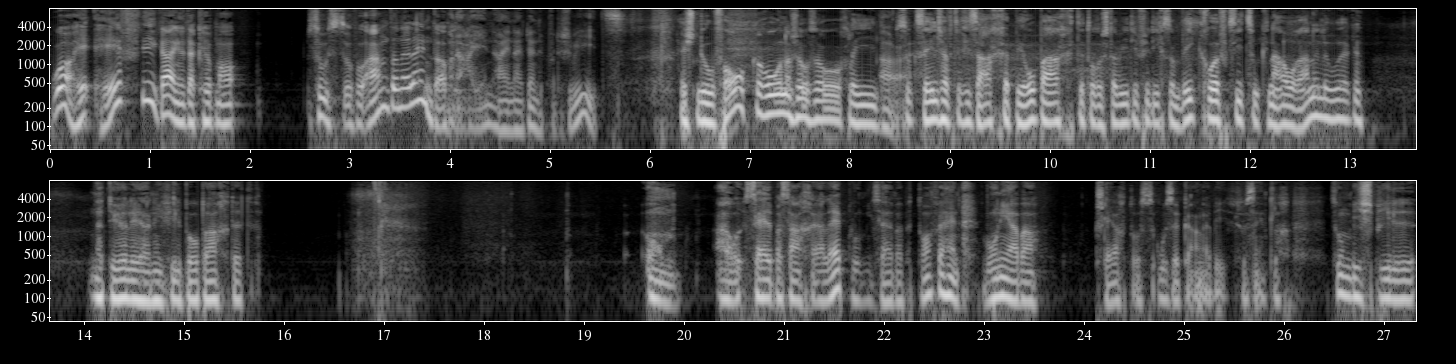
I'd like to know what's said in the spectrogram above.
wow, he heftig eigentlich, da gehört man sonst so von anderen Ländern, aber nein, nein, nein, nicht von der Schweiz. Hast du vor Corona schon so ein bisschen ah. so gesellschaftliche Sachen beobachtet oder ist da wieder für dich so ein Weckruf gewesen, zum genauer anzuschauen? Natürlich habe ich viel beobachtet. Und auch selber Sachen erlebt, die mich selber betroffen haben, wo ich aber gestärkt rausgegangen bin, schlussendlich. Zum Beispiel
